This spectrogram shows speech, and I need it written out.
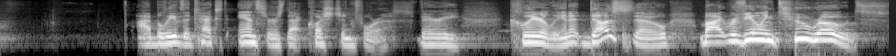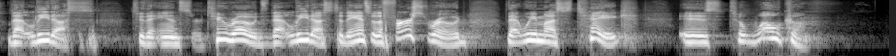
I believe the text answers that question for us very clearly, and it does so by revealing two roads that lead us to the answer. Two roads that lead us to the answer. The first road that we must take is to welcome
